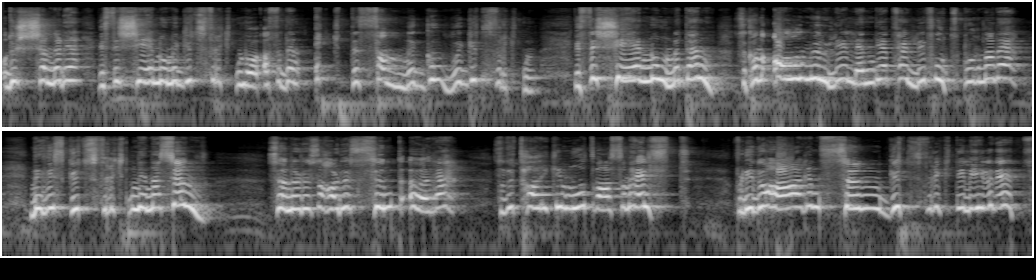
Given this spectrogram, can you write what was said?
Og du skjønner det, hvis det skjer noe med gudsfrykten vår, altså den ekte, sanne, gode gudsfrykten Hvis det skjer noe med den, så kan all mulig elendighet følge i fotsporene av det. Men hvis gudsfrykten din er sunn, skjønner du, så har du sunt øre. Så du tar ikke imot hva som helst. Fordi du har en sunn gudsfrykt i livet ditt.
